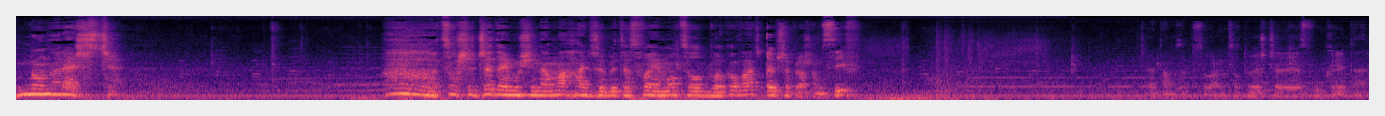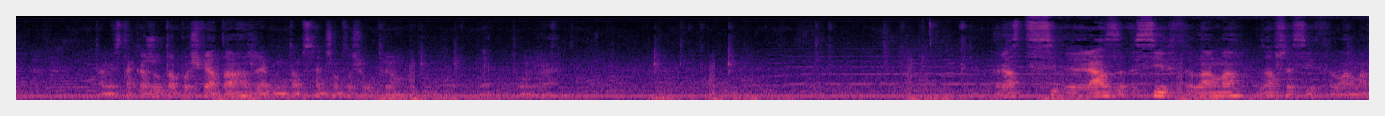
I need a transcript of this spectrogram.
No nareszcie. Co się Jedi musi namachać, żeby te swoje moce odblokować? E, przepraszam, Sith. Co ja tam zepsułem? Co tu jeszcze jest ukryte? Tam jest taka żółta poświata, że jakbym tam z chęcią coś ukrył. Nie, tu nie. Raz, raz Sith Lama, zawsze Sith Lama.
